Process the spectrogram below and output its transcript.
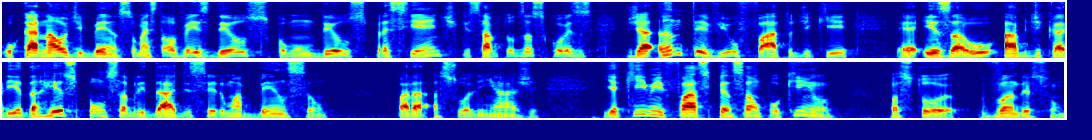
o canal de bênção, mas talvez Deus, como um Deus presciente, que sabe todas as coisas, já anteviu o fato de que é, Esaú abdicaria da responsabilidade de ser uma bênção para a sua linhagem. E aqui me faz pensar um pouquinho, pastor Wanderson,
